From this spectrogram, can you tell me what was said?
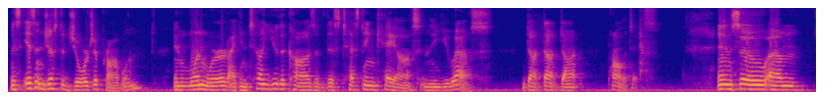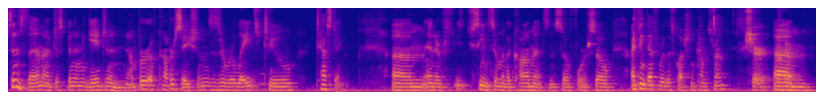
This isn't just a Georgia problem. In one word, I can tell you the cause of this testing chaos in the U.S. Dot, dot, dot, politics. And so um, since then, I've just been engaged in a number of conversations as it relates to testing. Um, and I've seen some of the comments and so forth. So I think that's where this question comes from. Sure. Um,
